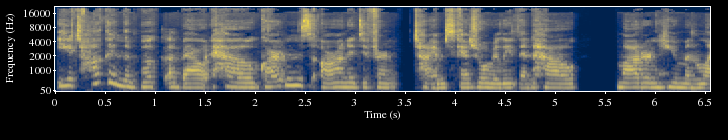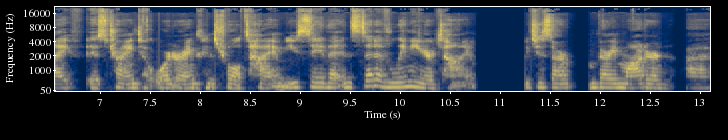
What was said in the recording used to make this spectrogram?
you talk in the book about how gardens are on a different time schedule, really, than how modern human life is trying to order and control time. You say that instead of linear time, which is our very modern uh,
